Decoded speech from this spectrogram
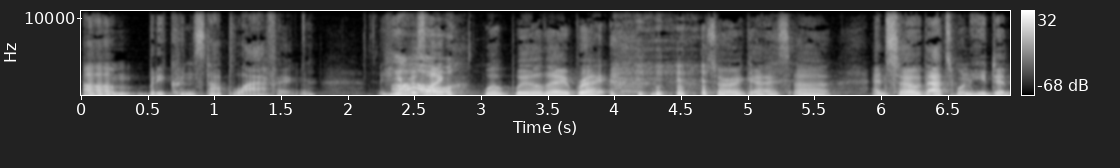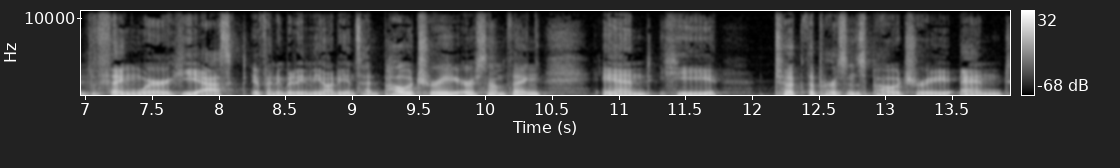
um but he couldn't stop laughing. He was like, Oh. "What will they write?" Sorry, guys. Uh, and so that's when he did the thing where he asked if anybody in the audience had poetry or something, and he took the person's poetry and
